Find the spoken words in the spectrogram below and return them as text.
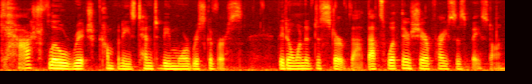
cash flow rich companies tend to be more risk averse they don't want to disturb that. That's what their share price is based on.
